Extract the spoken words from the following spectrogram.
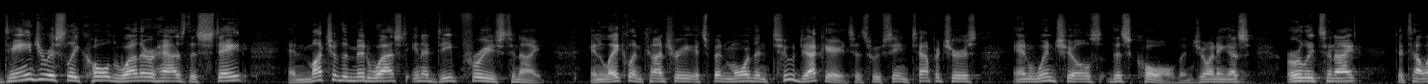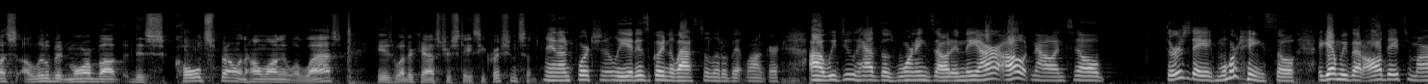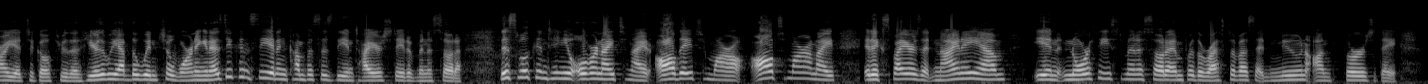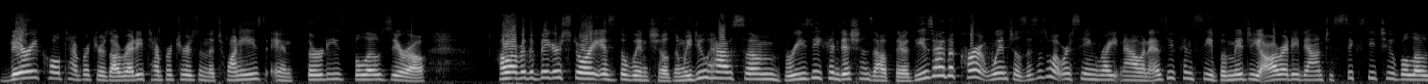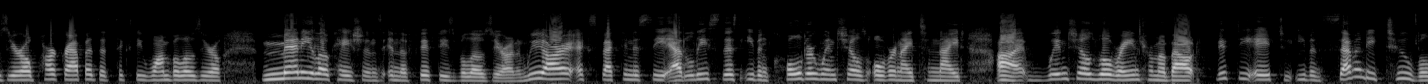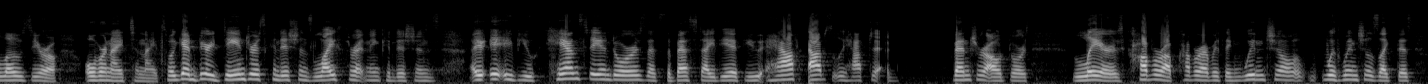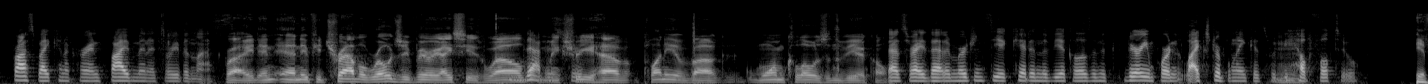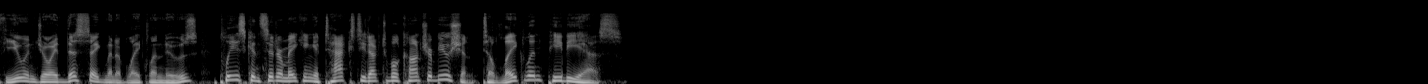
Dangerously cold weather has the state and much of the Midwest in a deep freeze tonight. In Lakeland country, it's been more than two decades since we've seen temperatures and wind chills this cold. And joining us early tonight to tell us a little bit more about this cold spell and how long it will last is weathercaster Stacy Christensen. And unfortunately, it is going to last a little bit longer. Uh, we do have those warnings out, and they are out now until Thursday morning. So again, we've got all day tomorrow yet to go through this. Here we have the wind chill warning, and as you can see, it encompasses the entire state of Minnesota. This will continue overnight tonight, all day tomorrow, all tomorrow night. It expires at 9 a.m. in northeast Minnesota and for the rest of us at noon on Thursday. Very cold temperatures already, temperatures in the 20s and 30s below zero. However, the bigger story is the wind chills, and we do have some breezy conditions out there. These are the current wind chills. This is what we're seeing right now, and as you can see, Bemidji already down to 62 below zero, Park Rapids at 61 below zero, many locations in the 50s below zero, and we are expecting to see at least this even colder wind chills overnight tonight. Uh, wind chills will range from about 58 to even 72 below zero overnight tonight. So again, very dangerous conditions, life-threatening conditions. If you can stay indoors, outdoors, that's the best idea. If you have absolutely have to venture outdoors, layers, cover up, cover everything. Wind chill, with wind chills like this, frostbite can occur in five minutes or even less. Right, and, and if you travel, roads are very icy as well. That Make is sure true. you have plenty of uh, warm clothes in the vehicle. That's right. That emergency kit in the vehicle is very important. Extra blankets would be Mm. helpful too. If you enjoyed this segment of Lakeland News, please consider making a tax-deductible contribution to Lakeland PBS.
